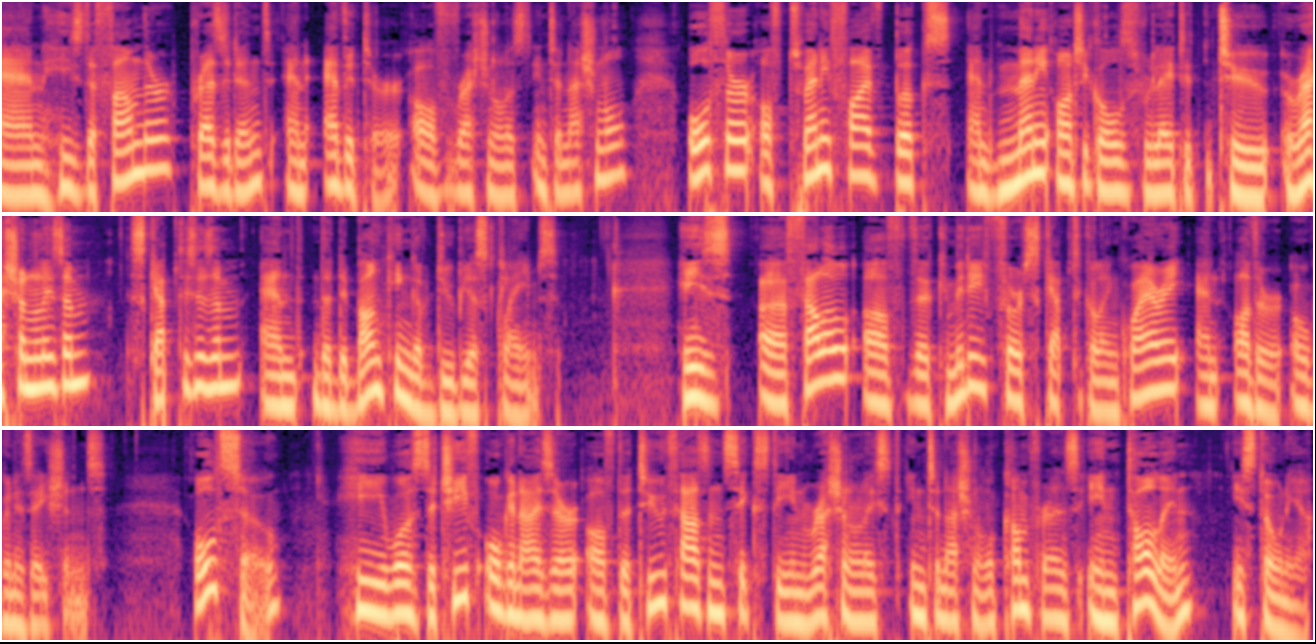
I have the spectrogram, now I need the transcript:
and he's the founder, president, and editor of Rationalist International, author of 25 books and many articles related to rationalism, skepticism, and the debunking of dubious claims. He's a fellow of the Committee for Skeptical Inquiry and other organizations. Also, he was the chief organizer of the 2016 Rationalist International Conference in Tallinn, Estonia.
